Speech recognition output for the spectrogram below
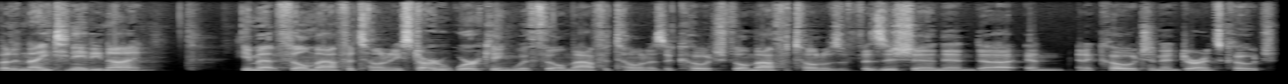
But in 1989, he met Phil Maffetone and he started working with Phil Maffetone as a coach. Phil Maffetone was a physician and uh, and, and a coach, an endurance coach,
